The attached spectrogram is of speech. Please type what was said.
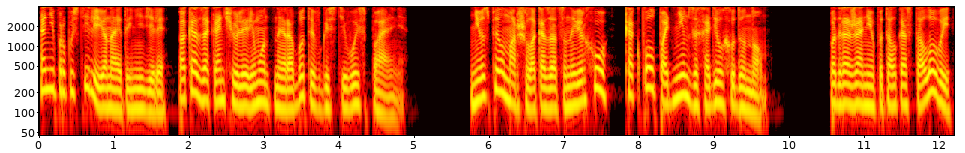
Они пропустили ее на этой неделе, пока заканчивали ремонтные работы в гостевой спальне. Не успел маршал оказаться наверху, как пол под ним заходил ходуном. Подражанию потолка столовой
